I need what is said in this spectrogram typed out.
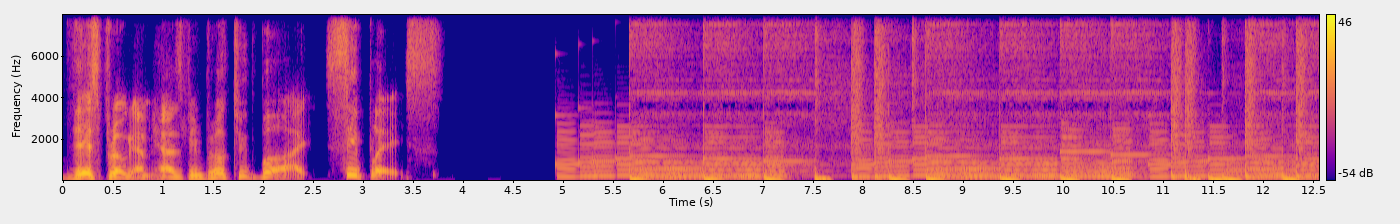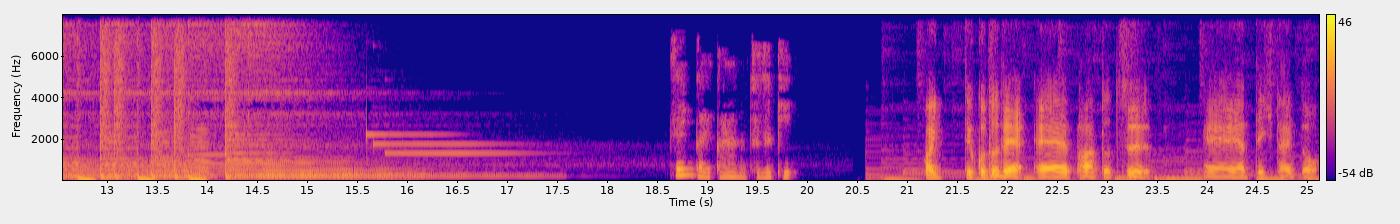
This program has been brought to you by C Place. 前回からの続き。はい。ということで、えーパート2、えーやっていきたいと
